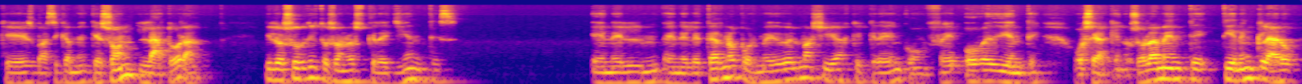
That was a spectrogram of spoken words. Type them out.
que es básicamente, que son la Torah, y los súbditos son los creyentes en el, en el Eterno por medio del Mashiach que creen con fe obediente, o sea que no solamente tienen claro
